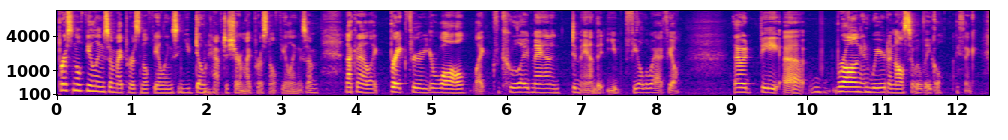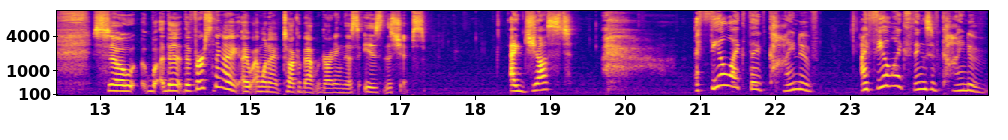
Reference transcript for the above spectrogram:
personal feelings are my personal feelings, and you don't have to share my personal feelings. I'm not gonna like break through your wall like the Kool Aid Man and demand that you feel the way I feel. That would be uh, wrong and weird and also illegal, I think. So the the first thing I, I, I want to talk about regarding this is the ships. I just I feel like they've kind of I feel like things have kind of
